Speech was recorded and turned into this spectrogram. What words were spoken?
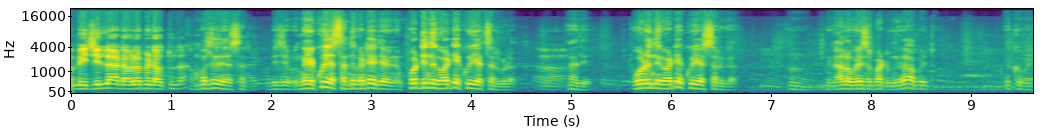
మీ జిల్లా డెవలప్మెంట్ అవుతుందా? కంపల్సరీ చేస్తారు బీజేపీ. ఇంకా ఎక్కువ చేస్తారు. ఎందుకంటే పోటీ కాబట్టి ఎక్కువ చేస్తారు కూడా. అది. పోటీ కాబట్టి ఎక్కువ చేస్తారు ఇక. అలా వైఎస్ఆర్ పార్టీ ఉంది కాబట్టి ఎక్కువ.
